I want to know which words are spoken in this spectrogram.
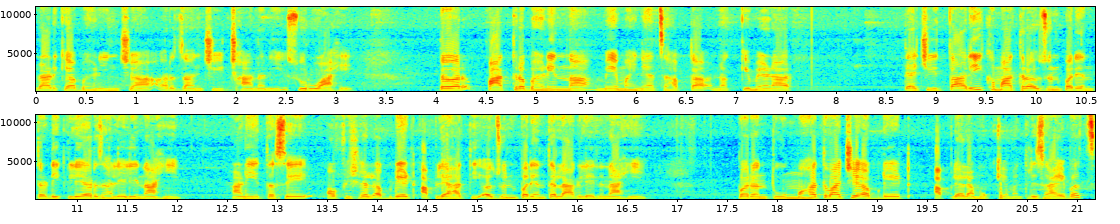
लाडक्या बहिणींच्या अर्जांची छाननी सुरू आहे. तर पात्र बहिणींना मे महिन्याचा हप्ता नक्की मिळणार. त्याची तारीख मात्र अजूनपर्यंत डिक्लेअर झालेली नाही. आणि तसे ऑफिशियल अपडेट आपल्या हाती अजूनपर्यंत लागलेले नाही. परंतु महत्त्वाचे अपडेट आपल्याला मुख्यमंत्री साहेबच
